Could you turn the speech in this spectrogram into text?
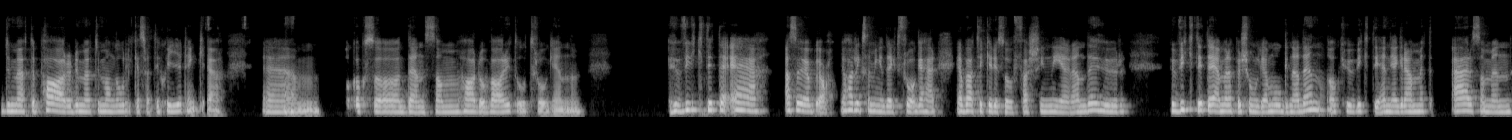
du möter par och du möter många olika strategier tänker jag. Um, och också den som har då varit otrogen. Hur viktigt det är, alltså jag, ja, jag har liksom ingen direkt fråga här, jag bara tycker det är så fascinerande hur, hur viktigt det är med den personliga mognaden och hur viktigt enneagrammet är som en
